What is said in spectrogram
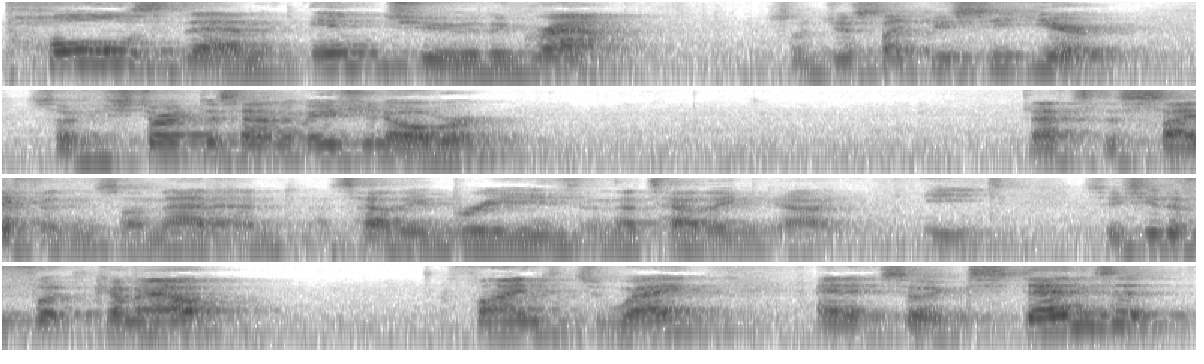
pulls them into the ground. So just like you see here. So if you start this animation over, that's the siphons on that end. That's how they breathe, and that's how they uh, eat. So you see the foot come out, finds its way, and it so extends it,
